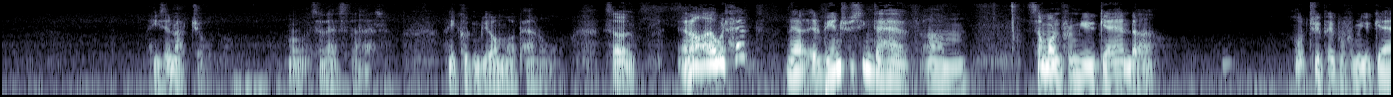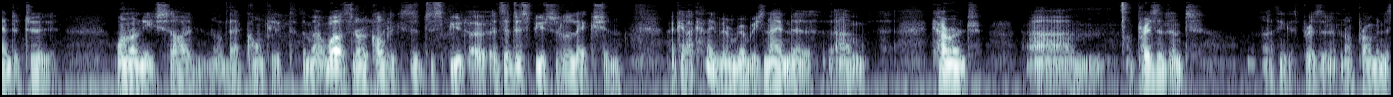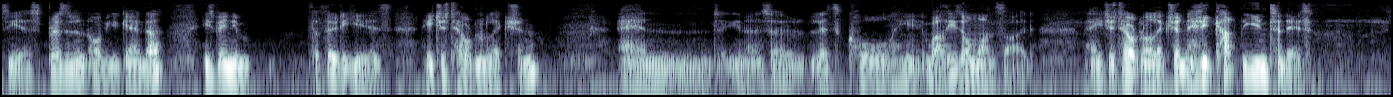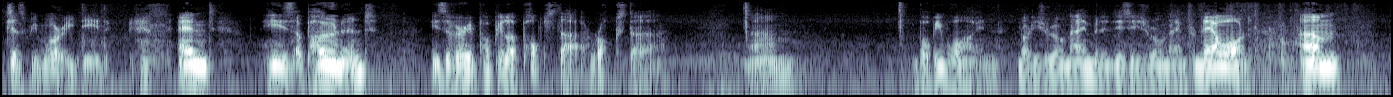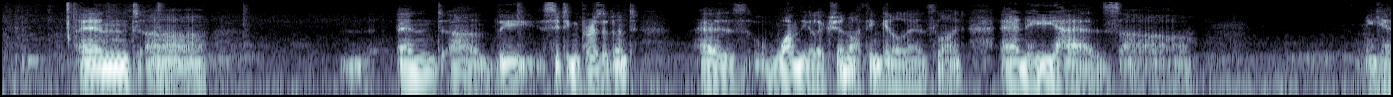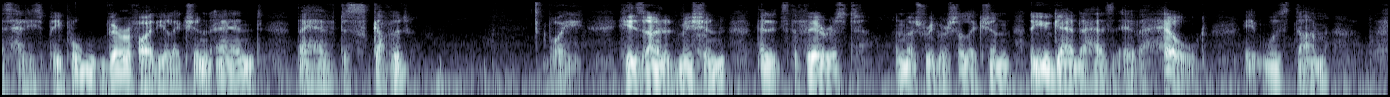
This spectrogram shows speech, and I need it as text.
he's a nut job. All right, so that's that. He couldn't be on my panel. So, and I would have, now it'd be interesting to have um, someone from Uganda, or two people from Uganda too, one on each side of that conflict at the moment. Well, it's not a conflict, it's a dispute. Oh, it's a disputed election. Okay, I can't even remember his name. The um, current um, president, I think it's president, not prime minister, yes, president of Uganda. He's been in for 30 years. He just held an election. And, you know, so let's call him, well, he's on one side. And he just held an election and he cut the internet just before he did. And his opponent is a very popular pop star, rock star, um, Bobby Wine. Not his real name, but it is his real name from now on. Um, and uh, and uh, the sitting president has won the election, I think in a landslide, and he has uh, he has had his people verify the election, and they have discovered, by his own admission, that it's the fairest and most rigorous election that Uganda has ever held. It was done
